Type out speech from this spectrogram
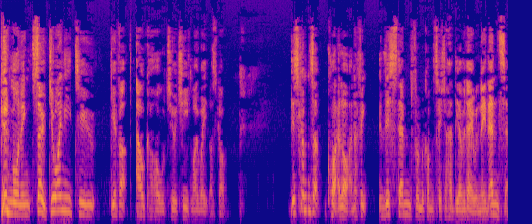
Good morning. So, do I need to give up alcohol to achieve my weight loss goal? This comes up quite a lot, and I think this stemmed from a conversation I had the other day when they then said,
